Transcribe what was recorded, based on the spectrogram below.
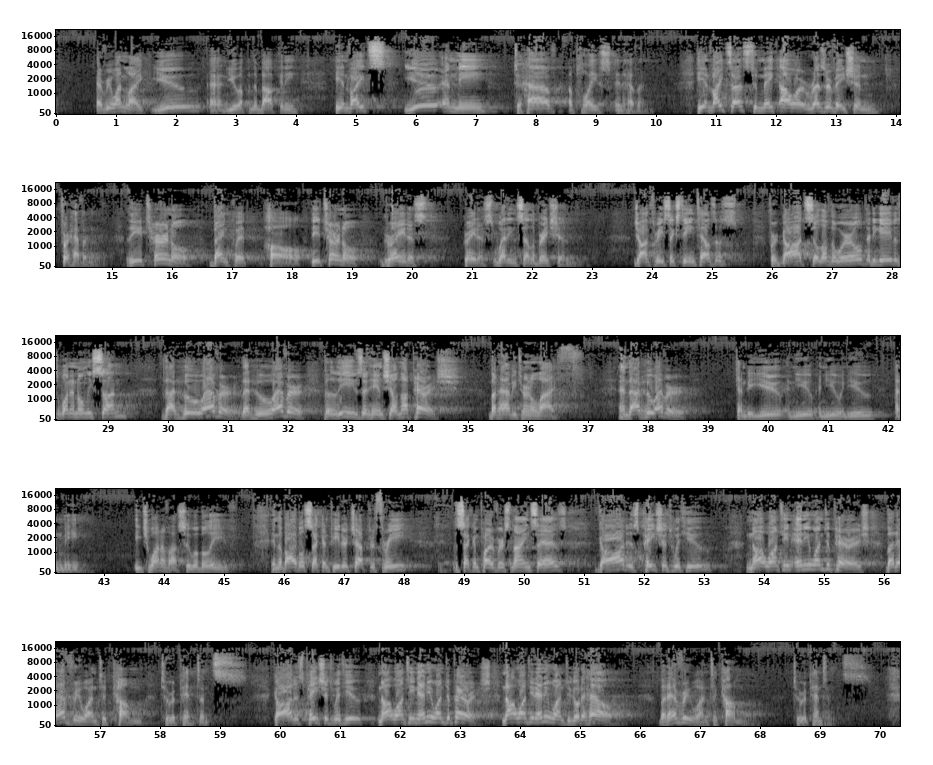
everyone like you and you up in the balcony. He invites you and me to have a place in heaven. He invites us to make our reservation for heaven, the eternal banquet hall, the eternal greatest, greatest wedding celebration. John 3:16 tells us, "For God so loved the world that he gave his one and only son, that whoever, that whoever believes in him shall not perish, but have eternal life. And that whoever can be you and you and you and you and me. Each one of us who will believe. In the Bible, 2 Peter chapter 3, the second part of verse 9 says, God is patient with you, not wanting anyone to perish, but everyone to come to repentance. God is patient with you, not wanting anyone to perish, not wanting anyone to go to hell, but everyone to come to repentance.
